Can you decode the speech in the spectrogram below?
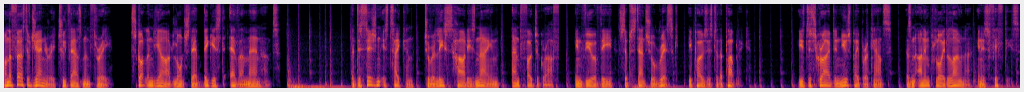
On the 1st of January 2003, Scotland Yard launched their biggest ever manhunt. The decision is taken to release Hardy's name and photograph in view of the substantial risk he poses to the public. He is described in newspaper accounts as an unemployed loner in his 50s.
